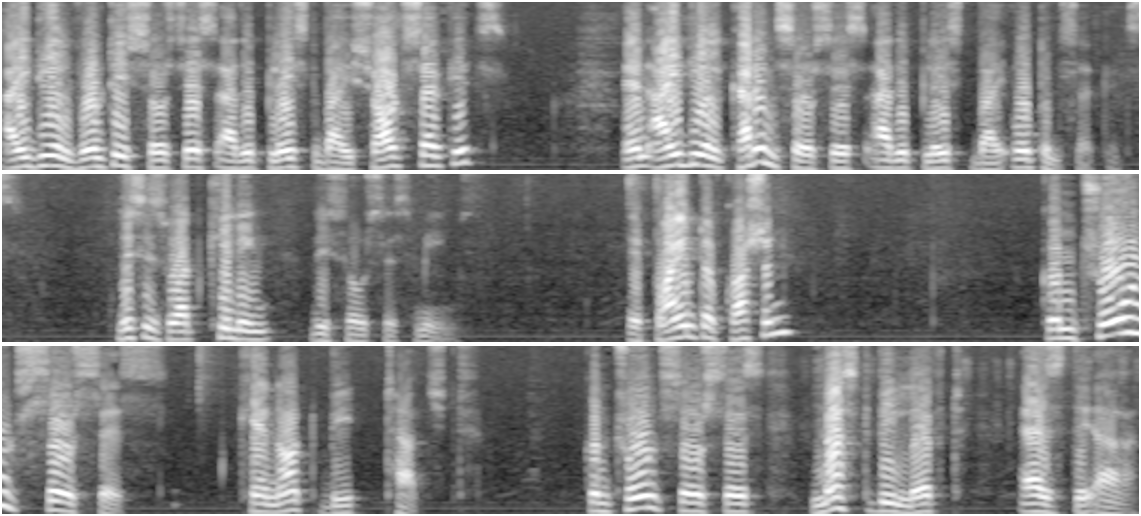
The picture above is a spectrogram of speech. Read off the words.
Ideal voltage sources are replaced by short circuits and ideal current sources are replaced by open circuits. This is what killing the sources means a point of caution controlled sources cannot be touched. Controlled sources must be left as they are.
